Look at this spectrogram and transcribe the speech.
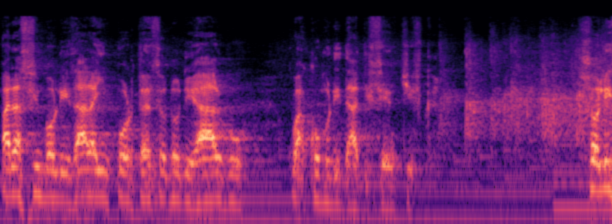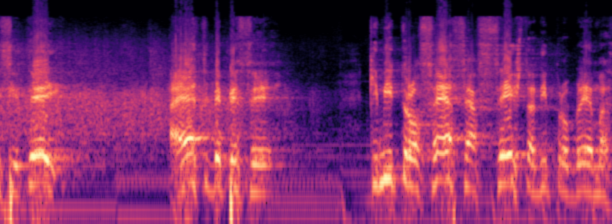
para simbolizar a importância do diálogo com a comunidade científica. Solicitei à SBPC que me trouxesse a cesta de problemas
